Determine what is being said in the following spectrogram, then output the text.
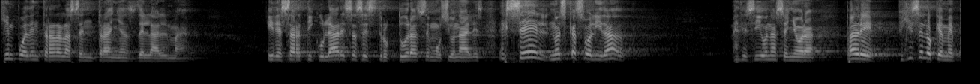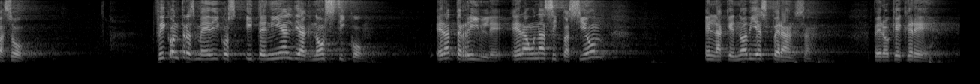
¿Quién puede entrar a las entrañas del alma? Y desarticular esas estructuras emocionales. Es Él, no es casualidad. Me decía una señora, padre, fíjese lo que me pasó. Fui con tres médicos y tenía el diagnóstico. Era terrible, era una situación en la que no había esperanza. Pero ¿qué cree?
